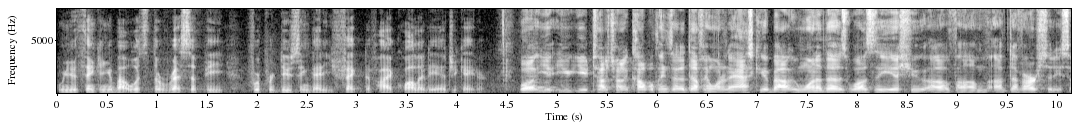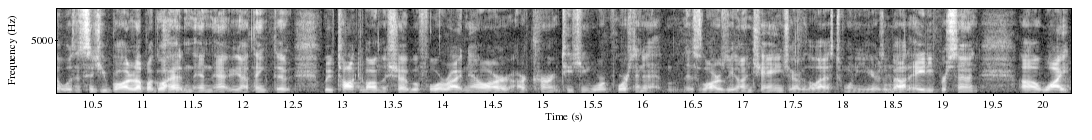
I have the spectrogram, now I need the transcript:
when you're thinking about what's the recipe for producing that effective, high-quality educator. Well, you, you, you, touched on a couple things that I definitely wanted to ask you about, and one of those was the issue of, um, of diversity. So since you brought it up, I'll go ahead and, and, I think that we've talked about on the show before. Right now, our, our current teaching workforce, and it is largely unchanged over the last 20 years, mm -hmm. about 80% uh, white,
